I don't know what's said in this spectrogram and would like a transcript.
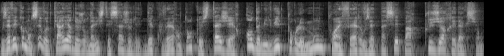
Vous avez commencé votre carrière de journaliste, et ça je l'ai découvert en tant que stagiaire en 2008 pour le monde.fr, et vous êtes passé par plusieurs rédactions.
